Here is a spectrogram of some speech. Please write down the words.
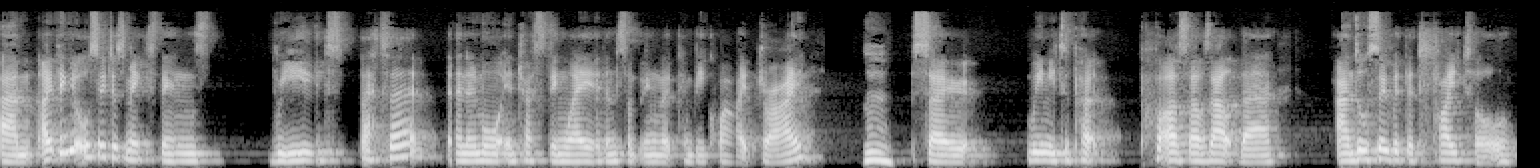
Um, I think it also just makes things read better in a more interesting way than something that can be quite dry. Mm. So we need to put put ourselves out there, and also with the title,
